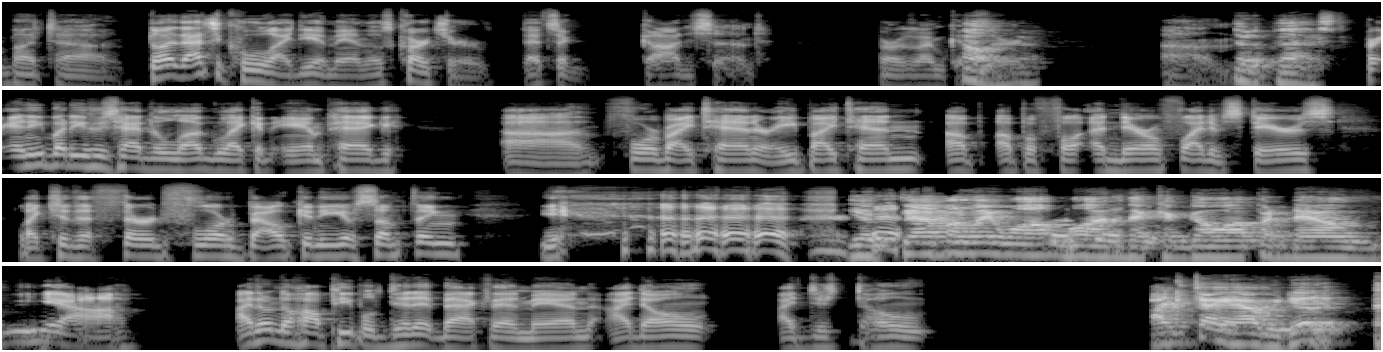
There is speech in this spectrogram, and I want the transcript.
but uh, that's a cool idea, man. Those carts are that's a godsend, as far as I'm concerned. Oh, um, they're the best. for anybody who's had to lug like an Ampeg uh, four by ten or eight by ten up up a, fl- a narrow flight of stairs, like to the third floor balcony of something. Yeah, You definitely want one that can go up and down. yeah. I don't know how people did it back then, man. I don't. I just don't. I can tell you how we did it.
